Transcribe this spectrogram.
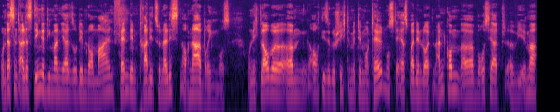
Und das sind alles Dinge, die man ja so dem normalen Fan, dem Traditionalisten auch nahebringen muss. Und ich glaube, ähm, auch diese Geschichte mit dem Hotel musste erst bei den Leuten ankommen. Äh, Borussia hat äh, wie immer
